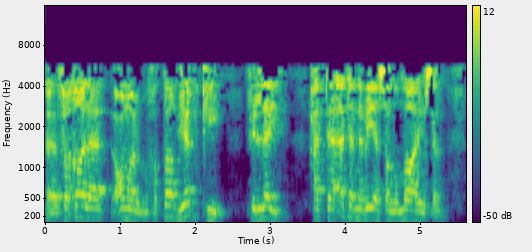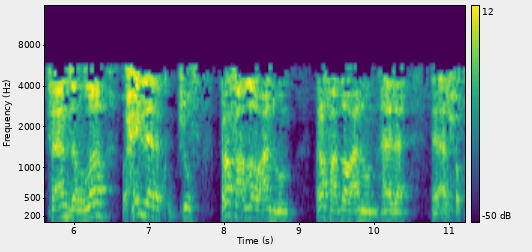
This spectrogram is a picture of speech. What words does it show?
فقال عمر بن الخطاب يبكي في الليل حتى أتى النبي صلى الله عليه وسلم فأنزل الله أحل لكم. شوف رفع الله عنهم رفع الله عنهم هذا الحكم.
